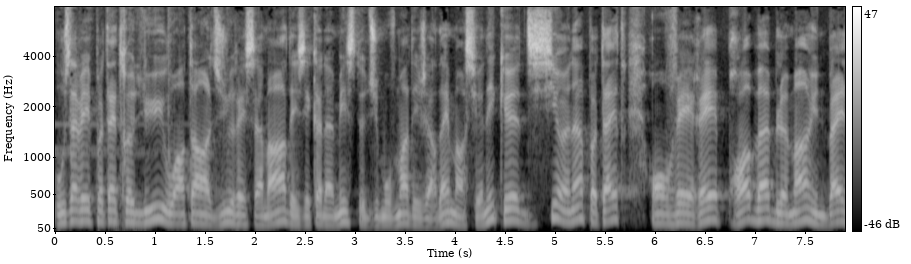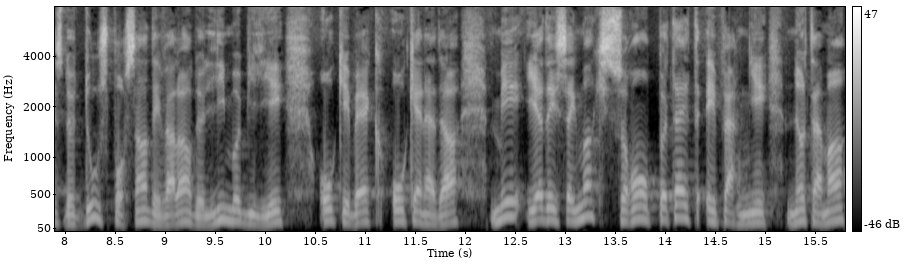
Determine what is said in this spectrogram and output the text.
Vous avez peut-être lu ou entendu récemment des économistes du mouvement des jardins mentionner que d'ici un an, peut-être, on verrait probablement une baisse de 12% des valeurs de l'immobilier au Québec, au Canada. Mais il y a des segments qui seront peut-être épargnés, notamment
